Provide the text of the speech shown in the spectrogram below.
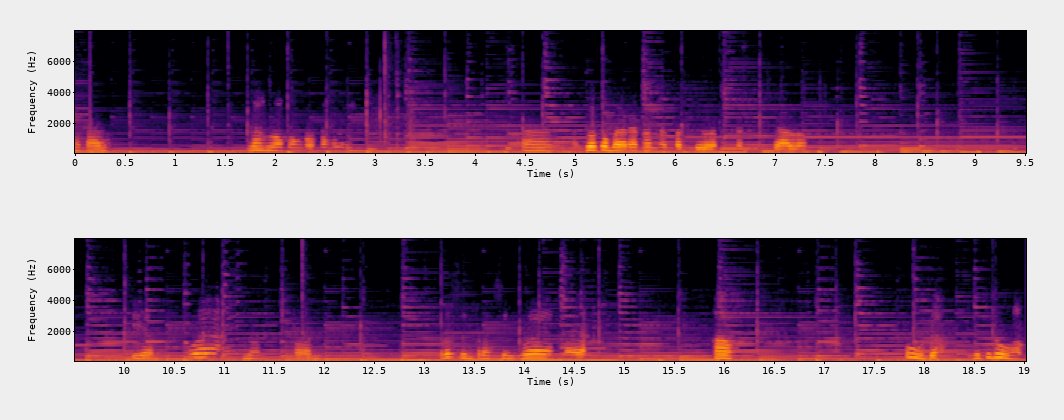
Ya kan? Nah ngomong-ngomong nih uh, gue kebarengan nonton film Indonesia lo yang gue nonton. Terus impresi gue kayak hah udah gitu doang.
